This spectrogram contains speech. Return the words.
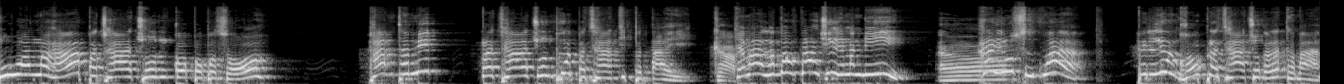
มวลมหาประชาชนกปปสพันธมิตรประชาชนเพื่อประชาธิปไตยครับใช่ไหมเราต้องตั้งชื่อให้มันดีเอาให้รู้สึกว่าเป็นเรื่องของประชาชนกับรัฐบาล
